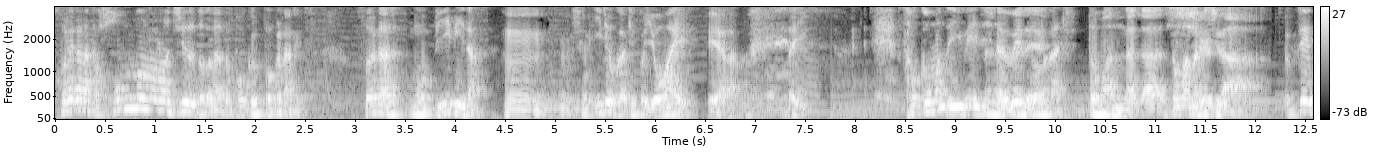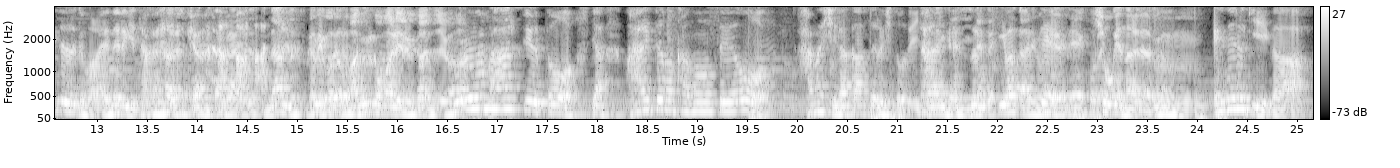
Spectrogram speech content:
これがなんか本物の銃とかだと僕っぽくないんです。それがもう BB 弾。うん。しかも威力が結構弱いエアガンなんですよ。そこまでイメージした上でど真ん中、ど真ん中シューター。って言ってる時ほらエネルギー高いです確かに高いです。何ですかね、これ巻き込まれる感じブは。ルーマーっていうと、いや、相手の可能性を花開かせる人でいたいんですっなんか違和感ありますよね表現になるじゃないですか。うんエネルギーが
